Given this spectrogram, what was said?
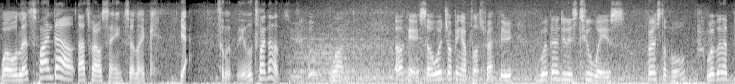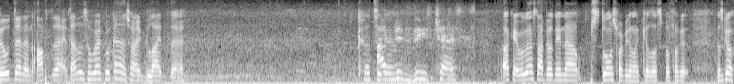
Well, let's find out. That's what I was saying. So like, yeah. So let, let's find out. One. Okay, so we're dropping at Flush Factory. We're gonna do this two ways. First of all, we're gonna build that, and after that, if that doesn't work, we're gonna try to glide there. Cut I did these chests. Okay, we're gonna start building now. Storm's probably gonna kill us, but fuck it. Let's go.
